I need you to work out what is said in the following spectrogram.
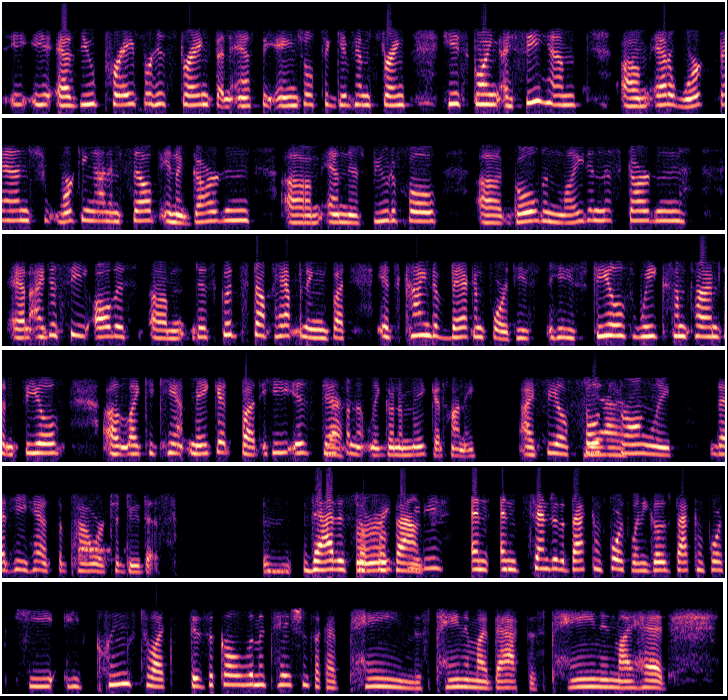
as you pray for his strength and ask the angels to give him strength, he's going. I see him um, at a workbench working on himself in a garden, um, and there's beautiful uh, golden light in this garden. And I just see all this um, this good stuff happening, but it's kind of back and forth. He's he feels weak sometimes and feels uh, like he can't make it, but he is Yes. definitely going to make it, honey. I feel so Yes. strongly that he has the power to do this. That is so right, profound. sweetie? and and Sandra, the back and forth when he goes back and forth, he he clings to like physical limitations. Like I have pain, this pain in my back, this pain in my head,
